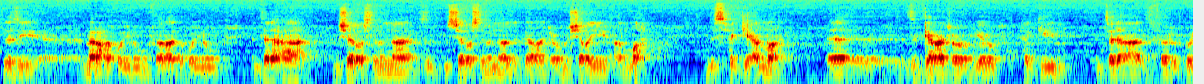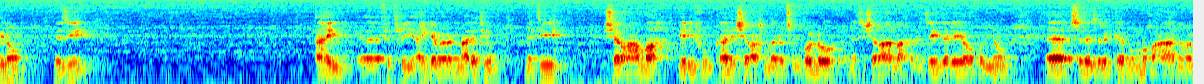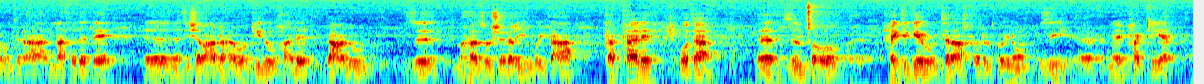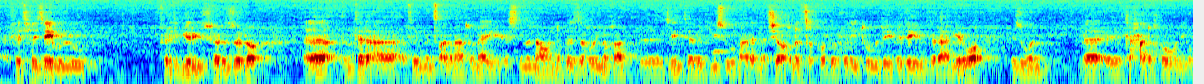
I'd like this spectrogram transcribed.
ስለዚ መራሒ ኮይኑ ፈራዲ ኮይኑ እንተ ምስ ሸርዒ እስልምና ዝገራጮ ምስ ሸርዒ ኣላህ ምስ ሕጊ ኣላህ ዝገራጮ ገይሩ ሕጊ እንተ ዝፈርድ ኮይኑ እዚ ኣይ ፍትሒ ኣይገበረን ማለት እዩ ነቲ ሸርዒ ኣላህ ገዲፉ ካልእ ሸርዒ ክመርፅ እንከሎ ነቲ ሸርዒ ኣላህ ዘይደለዮ ኮይኑ ስለዝርከብ እሞ ከዓ ንዕኡ እንተ እናፈለጠ ነቲ ሸርዒ ኣላህ ኣወጊዱ ካልእ ባዕሉ ዝመሃዞ ሸርዒ ወይ ከዓ ካብ ካልእ ቦታ ዘምፀኦ ሕጊ ገይሩ እንተ ክፈርድ ኮይኑ እዚ ናይ ብሓቂ ፍትሒ ዘይብሉ ፍርድ ገሩ እዩ ዝፈርድ ዘሎ እንተ እቲ ምንጻግ ናቱ ናይ እስልምና ውን በዚ ኮይኑ ካብ ዝይ ተበጊሱ ማለት ነቲ ሸቅ ክነጽግ ከሎ ፈሊጡ ደይ መደይ ኢሉ እንተ ገርዎ እዚ ውን ከሓዲ ክኸውን እዩ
